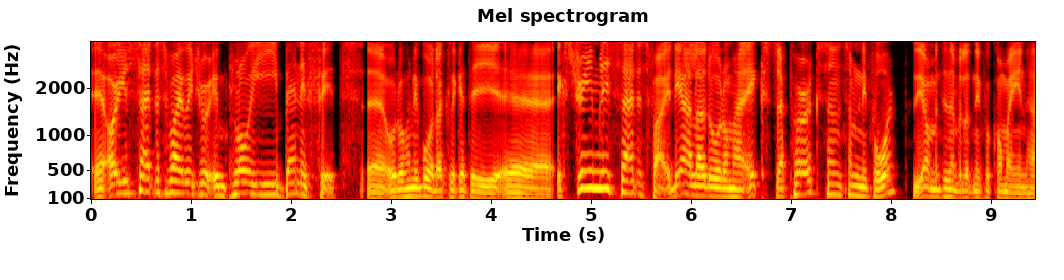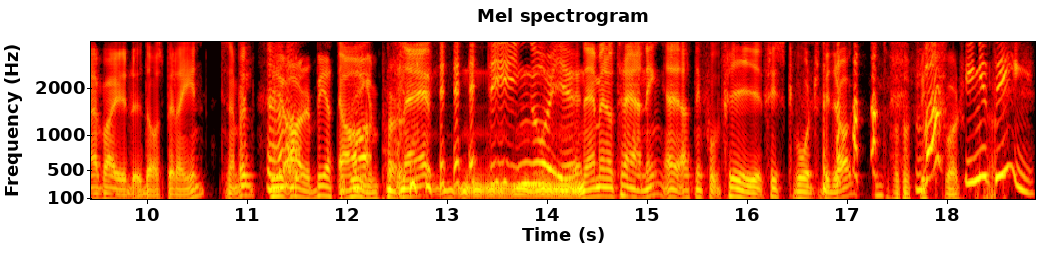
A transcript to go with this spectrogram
Eh, are you satisfied with your employee benefits? Eh, och då har ni båda klickat i eh, extremely satisfied. Det är alla då de här extra perksen som ni får. Ja, men till exempel att ni får komma in här varje dag och spela in. Till exempel. Det är ju arbete, det är ingen perk. nej, Det ingår ju. Nej, men och träning, att ni får fri friskvårdsbidrag. Friskvård. Ingenting!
